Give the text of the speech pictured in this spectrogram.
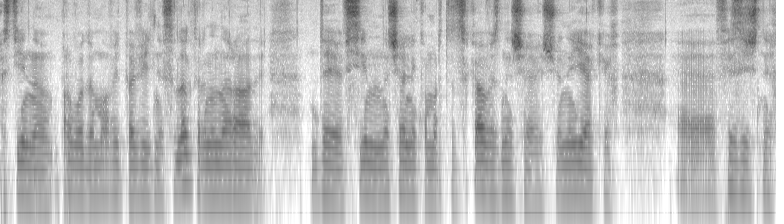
постійно проводимо відповідні селекторні наради, де всім начальникам РТЦК визначають, що ніяких фізичних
